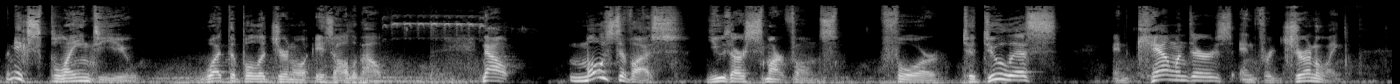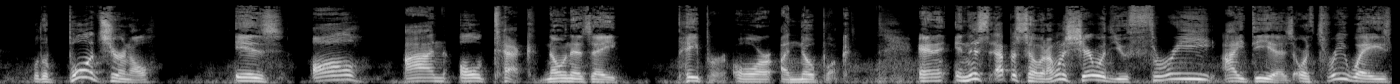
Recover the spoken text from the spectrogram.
let me explain to you what the bullet journal is all about. Now, most of us use our smartphones for to-do lists and calendars and for journaling. Well, the bullet journal is all on old tech known as a paper or a notebook. And in this episode, I want to share with you three ideas or three ways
